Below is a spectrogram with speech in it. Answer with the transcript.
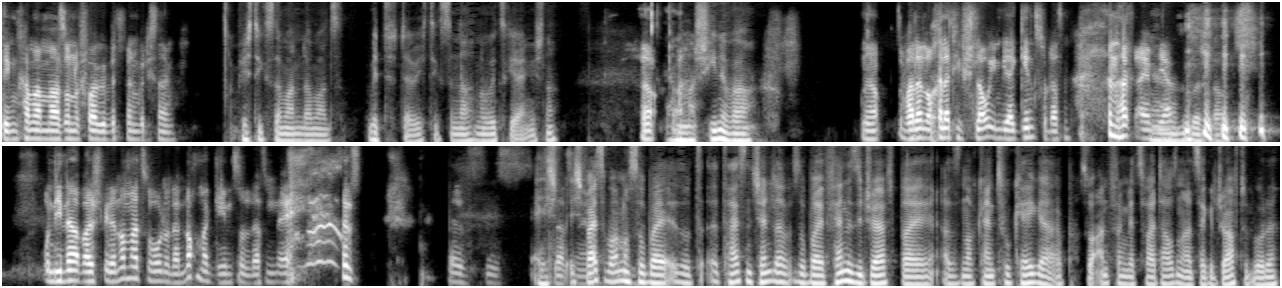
dem kann man mal so eine Folge widmen, würde ich sagen. wichtigster Mann damals. Mit der wichtigste nach Nowitzki eigentlich, ne? Ja. Der eine Maschine war. Ja, war dann auch relativ schlau, ihn wieder gehen zu lassen nach einem Ja, Jahr. super schlau. Und ihn dann aber später nochmal zu holen und dann nochmal gehen zu lassen. Ey. Das, das ist Ich, klasse, ich ja. weiß aber auch noch so bei so T- Tyson Chandler, so bei Fantasy Draft, bei, als es noch kein 2K gab, so Anfang der 2000, als er gedraftet wurde.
